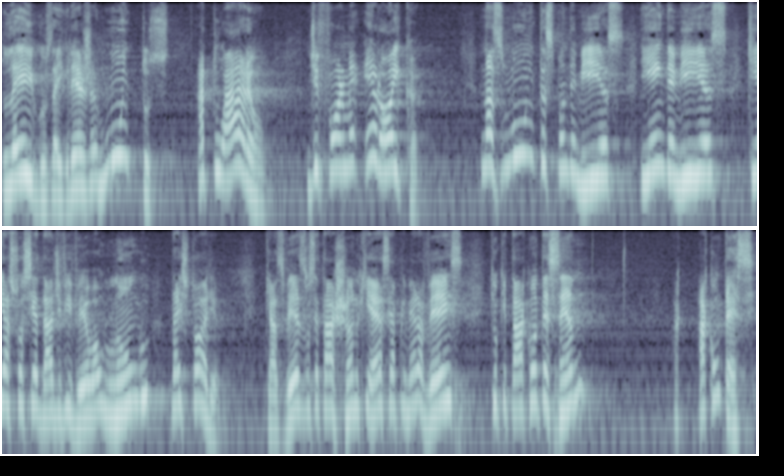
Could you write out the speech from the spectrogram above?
leigos da igreja, muitos atuaram de forma heróica nas muitas pandemias e endemias que a sociedade viveu ao longo da história. Que às vezes você está achando que essa é a primeira vez que o que está acontecendo acontece.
